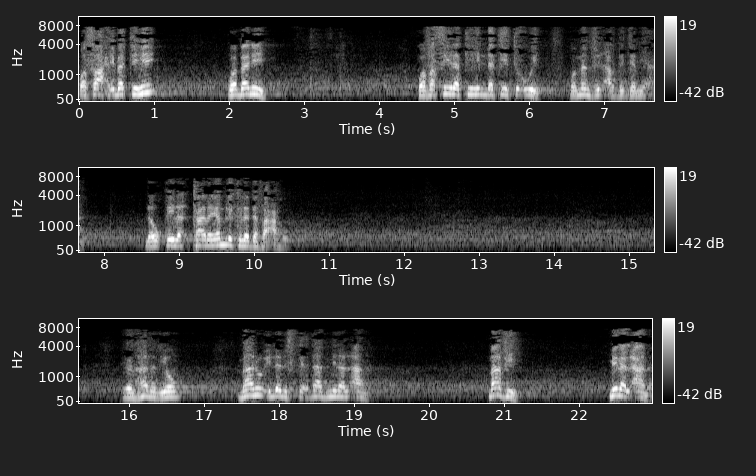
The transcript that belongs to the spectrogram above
وصاحبته وبنيه وفصيلته التي تؤويه ومن في الأرض جميعا. لو قيل كان يملك لدفعه. إذا هذا اليوم ما له إلا الاستعداد من الآن. ما فيه. من الآن.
